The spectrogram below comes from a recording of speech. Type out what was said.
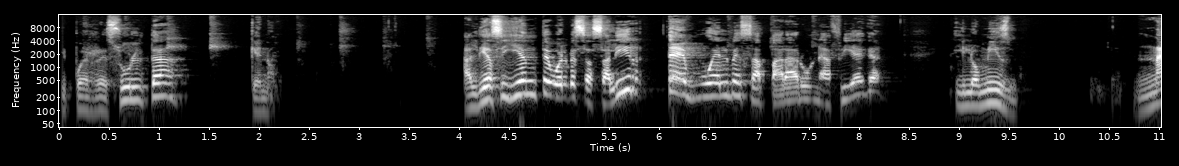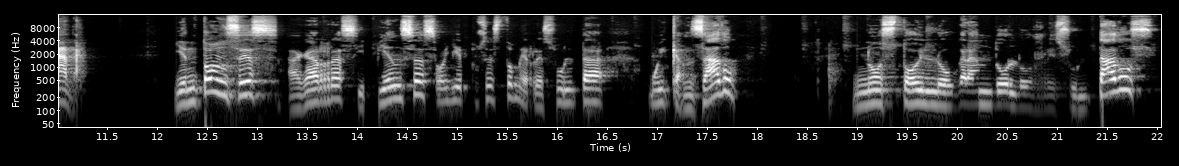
Y pues resulta que no. Al día siguiente vuelves a salir, te vuelves a parar una friega y lo mismo. Nada. Y entonces agarras y piensas, oye, pues esto me resulta muy cansado, no estoy logrando los resultados,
